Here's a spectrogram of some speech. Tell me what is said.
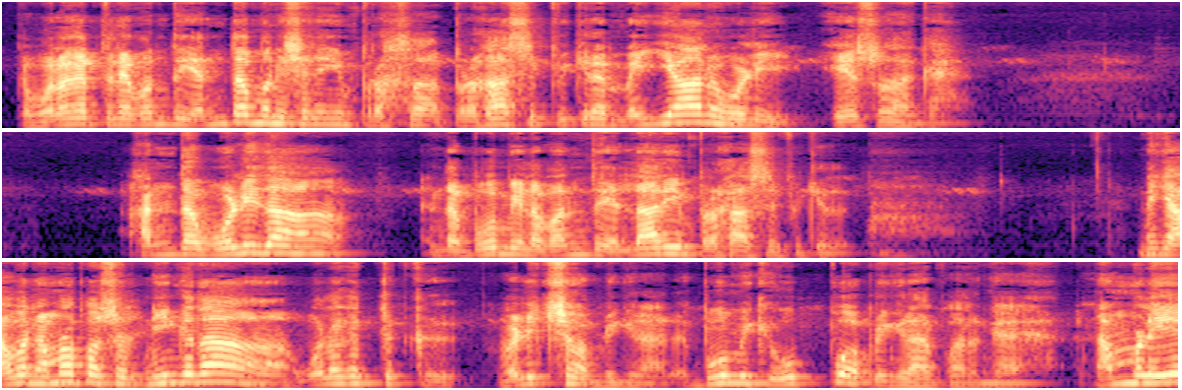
இந்த உலகத்தில் வந்து எந்த மனுஷனையும் பிரசா பிரகாசிப்பிக்கிற மெய்யான ஒளி இயேசுதாங்க. அந்த ஒளி தான் இந்த பூமியில் வந்து எல்லாரையும் பிரகாசிப்பிக்குது. இன்னைக்கு அவர் நம்மளை பார்த்து சொல்லி நீங்கள் தான் உலகத்துக்கு வெளிச்சம் அப்படிங்கிறாரு. பூமிக்கு உப்பு அப்படிங்கிறார் பாருங்கள் நம்மளையே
